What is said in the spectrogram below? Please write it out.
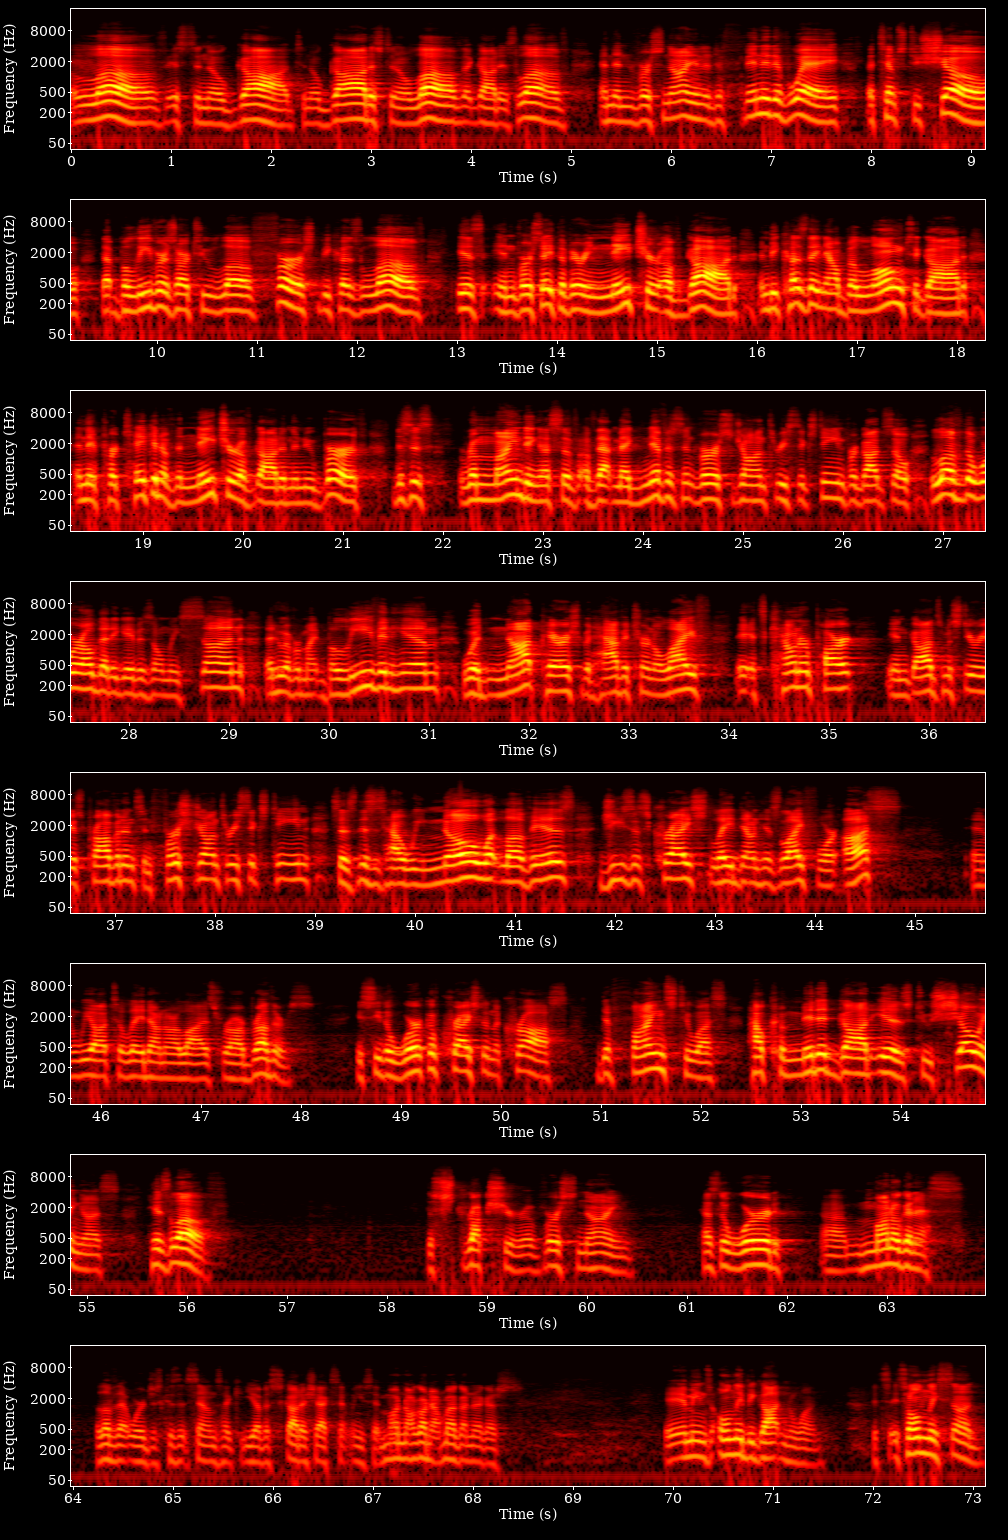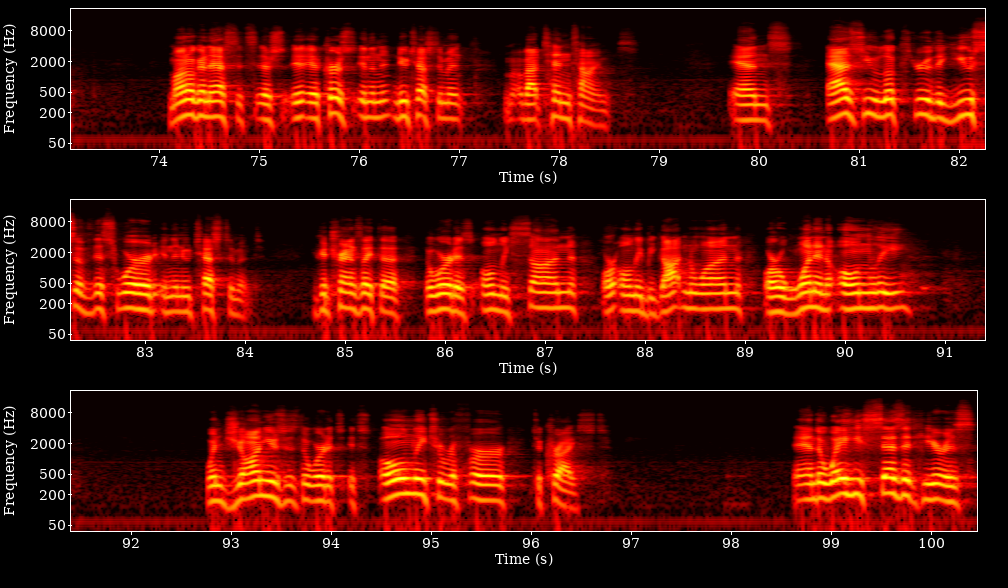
Love is to know God. To know God is to know love, that God is love. And then verse 9, in a definitive way, attempts to show that believers are to love first because love is, in verse 8, the very nature of God. And because they now belong to God and they've partaken of the nature of God in the new birth, this is reminding us of, of that magnificent verse john 3.16 for god so loved the world that he gave his only son that whoever might believe in him would not perish but have eternal life its counterpart in god's mysterious providence in 1 john 3.16 says this is how we know what love is jesus christ laid down his life for us and we ought to lay down our lives for our brothers you see the work of christ on the cross defines to us how committed God is to showing us his love. The structure of verse 9 has the word uh, monogenes. I love that word just because it sounds like you have a Scottish accent when you say monogenes. It means only begotten one. It's, it's only son. Monogenes, it's, it occurs in the New Testament about 10 times. And as you look through the use of this word in the New Testament. You could translate the, the word as only son or only begotten one or one and only. When John uses the word, it's, it's only to refer to Christ. And the way he says it here is,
